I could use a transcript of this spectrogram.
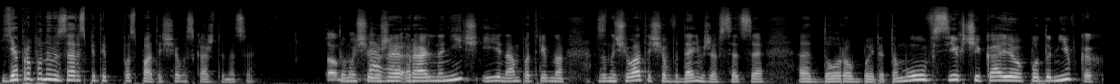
Я пропоную зараз піти поспати. Що ви скажете на це? Добре. Тому що Давай. вже реальна ніч, і нам потрібно заночувати, щоб вдень вже все це е, доробити. Тому всіх чекаю по домівках.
